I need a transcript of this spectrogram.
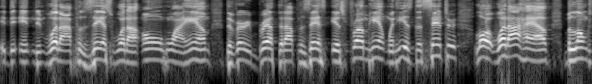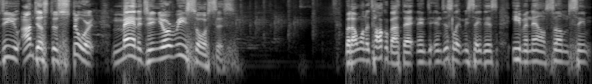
It, what I possess, what I own, who I am, the very breath that I possess is from him. When he is the center, Lord, what I have belongs to you. I'm just a steward managing your resources. But I want to talk about that, and, and just let me say this. Even now, some seem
